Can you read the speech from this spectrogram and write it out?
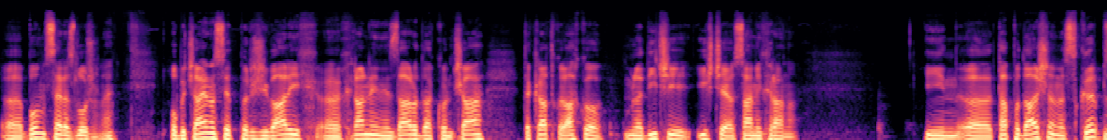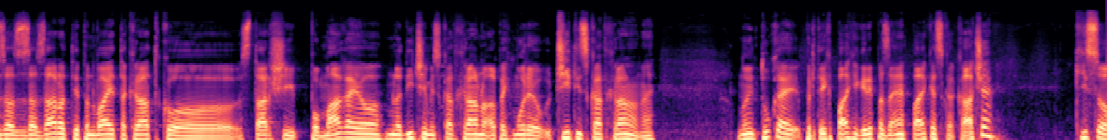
Uh, bom vse razložil. Ne. Običajno se pri živalih uh, hranjenje zaroda konča takrat, ko lahko mladiči iščejo sami hrano. In uh, ta podaljšana skrb za, za zarod je ponovadi takrat, ko starši pomagajo mladičem iskati hrano ali pa jih morajo učiti iskati hrano. Ne. No, in tukaj pri teh pajkih gre pa za ene pajke skakače, ki so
